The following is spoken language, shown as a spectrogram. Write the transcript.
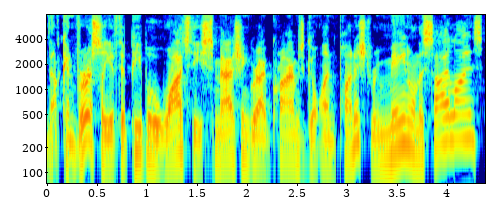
Now, conversely, if the people who watch these smash and grab crimes go unpunished, remain on the sidelines,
